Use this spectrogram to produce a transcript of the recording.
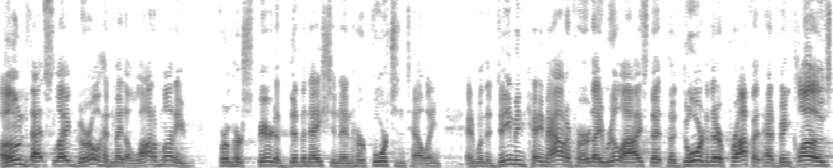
owned that slave girl had made a lot of money from her spirit of divination and her fortune telling. And when the demon came out of her, they realized that the door to their profit had been closed.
